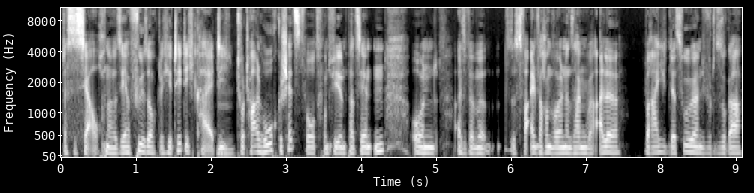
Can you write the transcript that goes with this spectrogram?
das ist ja auch eine sehr fürsorgliche Tätigkeit, die total hoch geschätzt wird von vielen Patienten. Und also wenn wir das vereinfachen wollen, dann sagen wir alle Bereiche, die dazugehören, ich würde sogar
